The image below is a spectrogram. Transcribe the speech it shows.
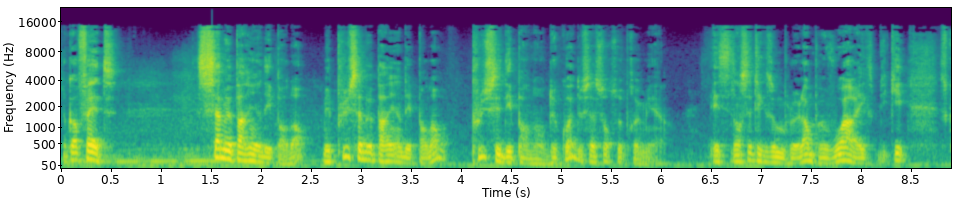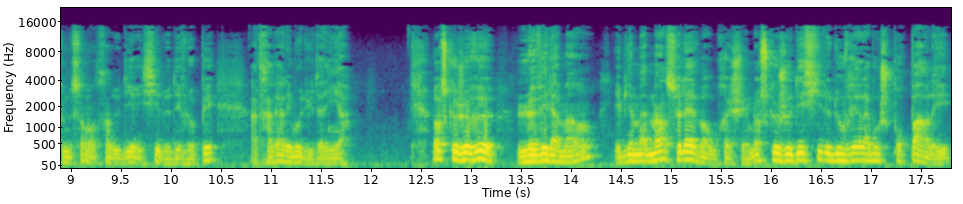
Donc en fait, ça me paraît indépendant, mais plus ça me paraît indépendant, plus c'est dépendant. De quoi? De sa source première. Et c'est dans cet exemple-là, on peut voir et expliquer ce que nous sommes en train de dire ici et de développer à travers les mots du Dania. Lorsque je veux lever la main, eh bien ma main se lève à Hashem. Lorsque je décide d'ouvrir la bouche pour parler,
